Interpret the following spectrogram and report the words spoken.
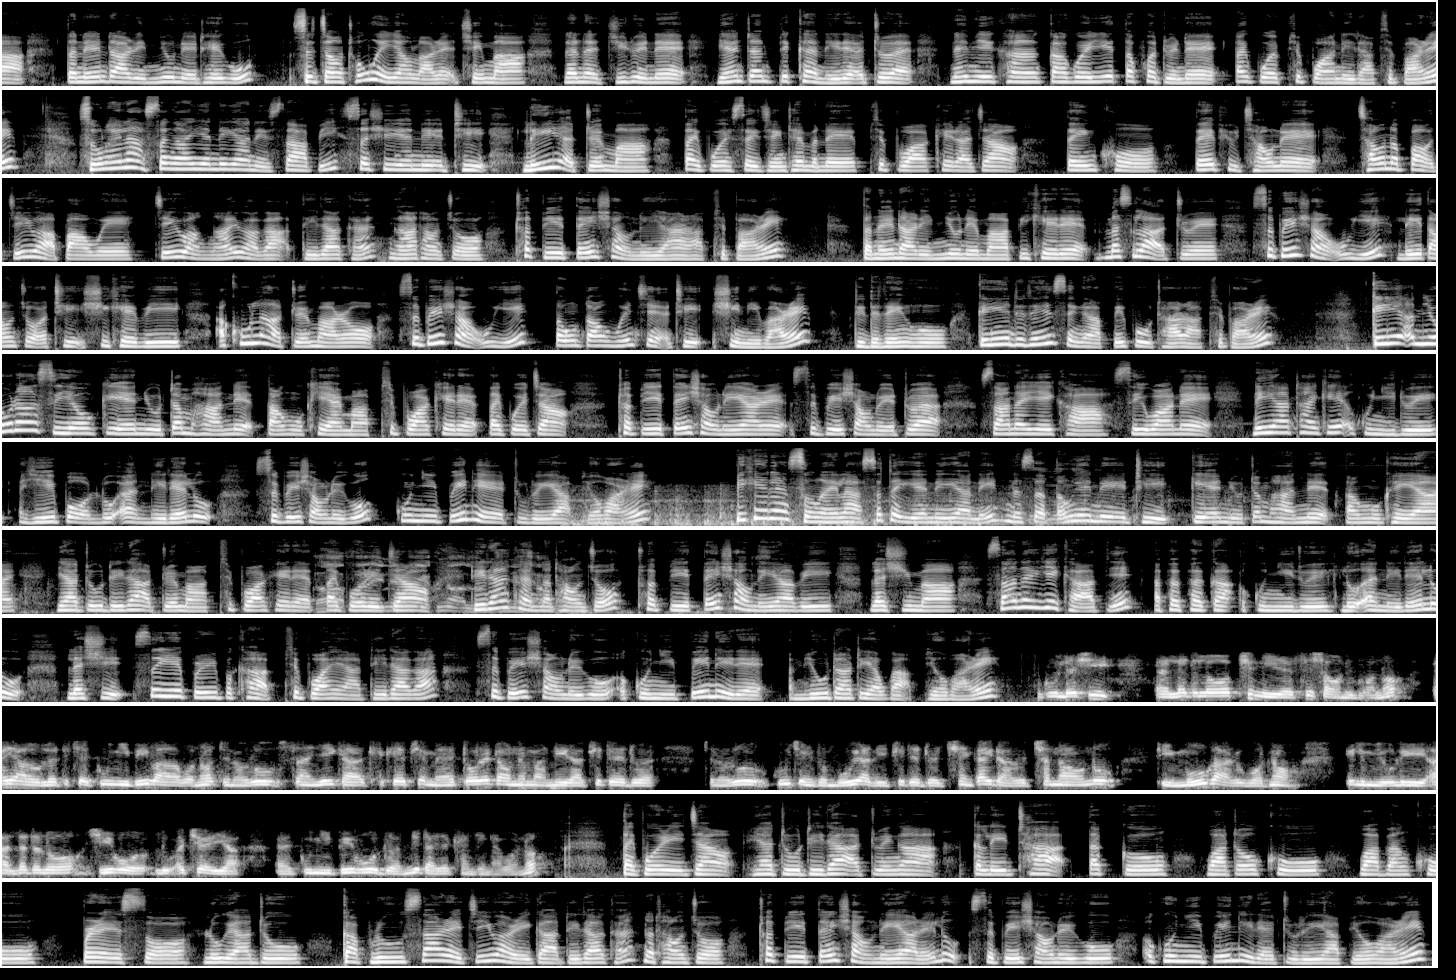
တနင်္သာရီမြို့နယ်ထဲကို စစ်ကြောင်းထုံးဝင်ရောက်လာတဲ့အချိန်မှာလက်နက်ကြီးတွေနဲ့ရန်တမ်းပစ်ခတ်နေတဲ့အတွက်နေမြေခံကာကွယ်ရေးတပ်ဖွဲ့တွေနဲ့တိုက်ပွဲဖြစ်ပွားနေတာဖြစ်ပါတယ်။ဇွန်လ15ရက်နေ့ကနေစပြီး18ရက်နေ့အထိ၄ရက်အတွင်းမှာတိုက်ပွဲစိတ်ချင်းထဲမနဲ့ဖြစ်ပွားခဲ့တာကြောင့်သိန်းခွန်သဲဖြူချောင်းနဲ့ချောင်းနှပေါက်ကျေးရွာအပါဝင်ကျေးရွာ9ရွာကဒေသခံ9000ကျော်ထွက်ပြေးသိမ်းရှောင်နေရတာဖြစ်ပါတယ်။ တနင်္သာရီမြို့နယ်မှာပြီးခဲ့တဲ့မက်စလအတွင်းစစ်ပေးရှောင်ဦးရေ4000ကျော်အထိရှိခဲ့ပြီးအခုလအတွင်းမှာတော့စစ်ပေးရှောင်ဦးရေ3000ဝန်းကျင်အထိရှိနေပါတယ်။ဒီတဲ့င်းကိုကရင်တဲ့င်းစင်ကပေးပို့ထားတာဖြစ်ပါတယ်။ကရင်အမျိုးသားစီယုံ KNU တပ်မဟာနဲ့တောင်ကိုခရိုင်မှာဖြစ်ပွားခဲ့တဲ့တိုက်ပွဲကြောင့် ထွက်ပြေးတိမ်းရှောင်နေရတဲ့စစ်ပေးရှောင်တွေအတွက်စားနပ်ရိက္ခာဆေးဝါးနဲ့နေရာထိုင်ခင်းအကူအညီတွေအရေးပေါ်လိုအပ်နေတယ်လို့စစ်ပေးရှောင်တွေကိုကူညီပေးနေတဲ့သူတွေကပြောပါတယ်။ ပြီးခဲ့တဲ့ဇွန်လ17ရက်နေ့ကနေ23ရက်နေ့အထိ KNU တမဟာနဲ့တောင်ငူခရိုင်ရာတူဒေတာအတွင်းမှာဖြစ်ပွားခဲ့တဲ့တိုက်ပွဲတွေကြောင့်ဒေတာခန်2000ကျော်ထွက်ပြေးတိမ်းရှောင်နေရပြီးလက်ရှိမှာစားနပ်ရိက္ခာအပြင်အဖက်ဖက်ကအကူအညီတွေလိုအပ်နေတယ်လို့လက်ရှိစစ်ရေးပရိပခဖြစ်ပွားရာဒေတာကစစ်ပေးရှောင်တွေကိုအကူအညီပေးနေတဲ့အမျိုးသားတယောက်ကပြောပါတယ်အခုလက်ရှိလက်တလောဖြစ်နေတဲ့စစ်ဆောင်တွေပေါ့နော် အဲ့ရကိုလည်းတစ်ချက်ကူညီပေးပါပေါ့နော်ကျွန်တော်တို့စံရိတ်ခါအခက်အခဲဖြစ်မယ်တောထဲတောင်ထဲမှာနေတာဖြစ်တဲ့အတွက်ကျွန်တော်တို့အခုချိန်ဆိုမိုးရသည်ဖြစ်တဲ့အတွက်ခြင်ကြိုက်တာတို့ခြံအောင်တို့ဒီမိုးကာတို့ပေါ့နော်အဲ့လိုမျိုးလေးလက်တလောရေးပေါ်လိုအပ်ချက်အရအကူညီပေးဖို့အတွက်မြစ်တာရက်ခံချင်တာပေါ့နော်တိုက်ပွဲတွေကြောင့်ရတူဒေတာအတွင်းကကလေးထတက်ကုံဝါတော့ခိုဝါဘန်ခိုပရေဆောလိုယာဒို ကပရူစတဲ့ကြေးရွာတွေကဒေတာခန့်2000ကျော်ထွက်ပြေးတိမ်းရှောင်နေရတယ်လို့စစ်ပေးရှောင်တွေကိုအကူအညီပေးနေတဲ့သူတွေကပြောပါရယ်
